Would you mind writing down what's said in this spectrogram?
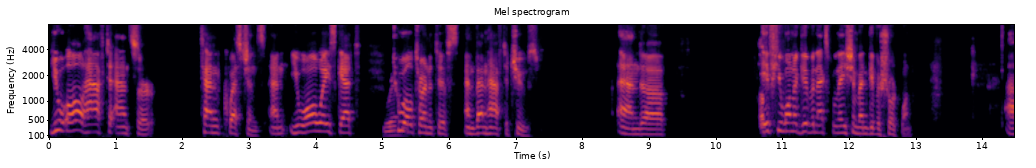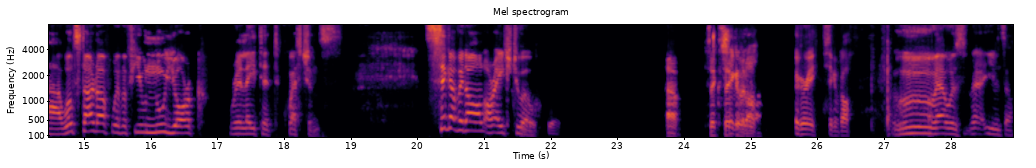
you all have to answer ten questions, and you always get two alternatives and then have to choose. And uh, if you want to give an explanation, then give a short one. Uh, we'll start off with a few New York related questions. Sick of it all or H2O? Oh, Sick, sick, of it all. Agree. Sick of it all. Ooh, that was uh, even so.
